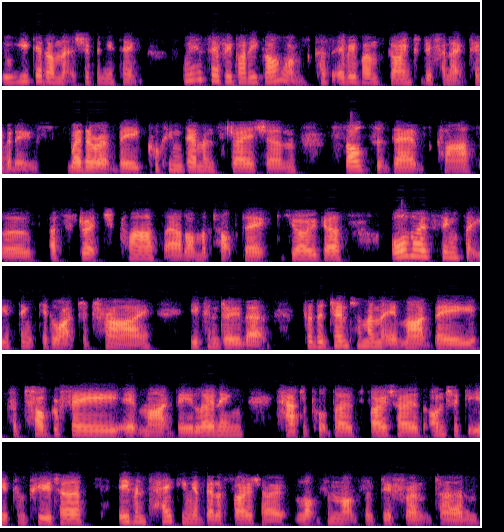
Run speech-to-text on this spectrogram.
You get on that ship and you think, where's everybody gone? Because everyone's going to different activities, whether it be cooking demonstration, salsa dance classes, a stretch class out on the top deck, yoga, all those things that you think you'd like to try, you can do that. For the gentleman, it might be photography, it might be learning how to put those photos onto your computer, even taking a better photo, lots and lots of different um,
